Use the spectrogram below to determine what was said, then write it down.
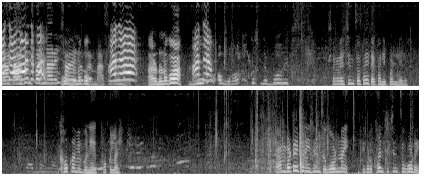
आता आजारी पडणार आहे शाळेत नको. करणार, असं करणार. आरडू नको. अव्वा, कसले भारी. सगळ्या चिंचाच आहे त्या खाली पडलेल्या. खाऊ का मी पण एक खोकलाय. आंबट आहे पण ही चिंच गोड नाही. तिकडं खालची चिंच गोड आहे.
